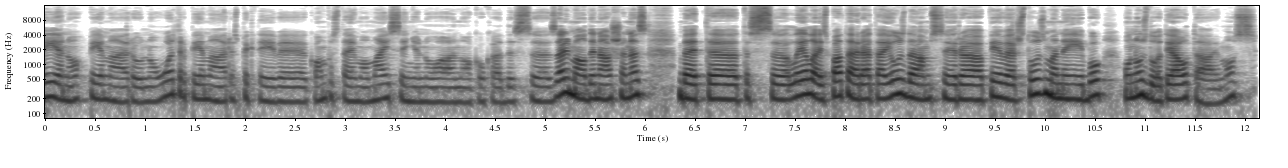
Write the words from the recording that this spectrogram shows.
vienu piemēru no otra piemēra, respektīvi kompostējumu maisiņu no, no kaut kādas zaļmaldināšanas. Bet tas lielais patērētāju uzdevums ir pievērst uzmanību un uzdot jautājumus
